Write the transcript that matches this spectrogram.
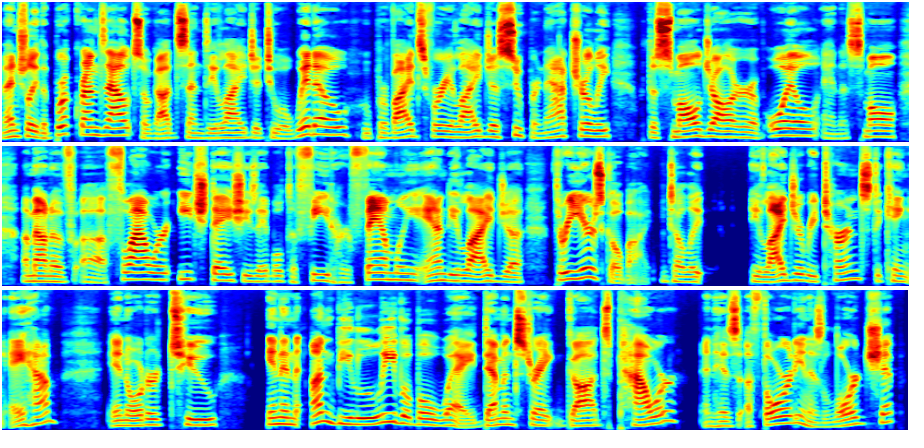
eventually the brook runs out. So God sends Elijah to a widow who provides for Elijah supernaturally with a small jar of oil and a small amount of uh, flour. Each day she's able to feed her family and Elijah. Three years go by until Elijah returns to King Ahab in order to in an unbelievable way, demonstrate God's power and his authority and his lordship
